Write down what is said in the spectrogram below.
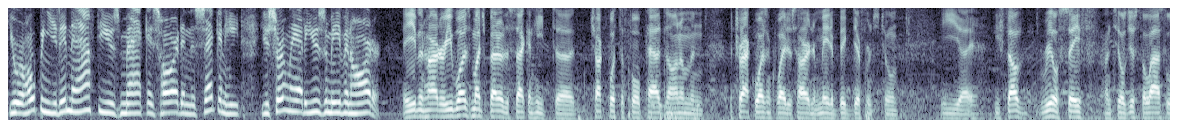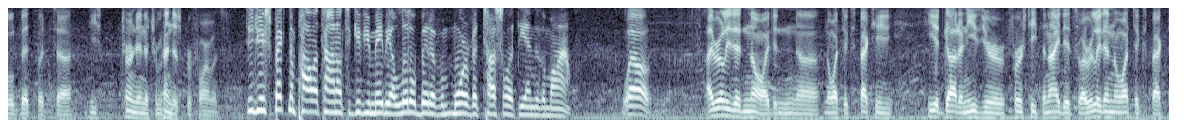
you were hoping you didn't have to use Mack as hard in the second heat. You certainly had to use him even harder. Even harder. He was much better the second heat. Uh, Chuck put the full pads on him, and the track wasn't quite as hard, and it made a big difference to him. He, uh, he felt real safe until just the last little bit, but uh, he's turned in a tremendous performance. Did you expect Napolitano to give you maybe a little bit of a, more of a tussle at the end of the mile? Well, I really didn't know. I didn't uh, know what to expect. He, he had got an easier first heat than I did, so I really didn't know what to expect.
